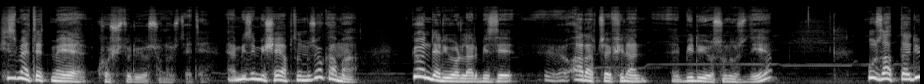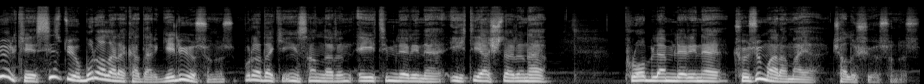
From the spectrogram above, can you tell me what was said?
hizmet etmeye koşturuyorsunuz dedi. Yani bizim bir şey yaptığımız yok ama gönderiyorlar bizi e, Arapça filan e, biliyorsunuz diye. Bu zat da diyor ki siz diyor buralara kadar geliyorsunuz. Buradaki insanların eğitimlerine, ihtiyaçlarına, problemlerine çözüm aramaya çalışıyorsunuz.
